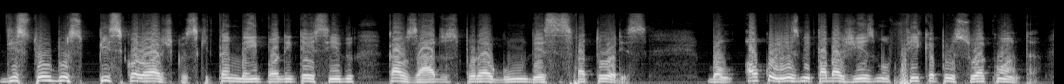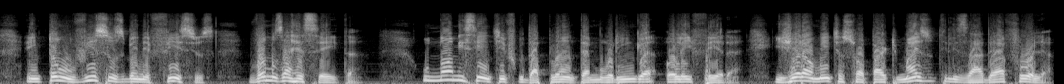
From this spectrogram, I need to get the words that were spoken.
distúrbios psicológicos que também podem ter sido causados por algum desses fatores. Bom, alcoolismo e tabagismo fica por sua conta. Então, vistos os benefícios, vamos à receita. O nome científico da planta é Moringa oleifera e geralmente a sua parte mais utilizada é a folha.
